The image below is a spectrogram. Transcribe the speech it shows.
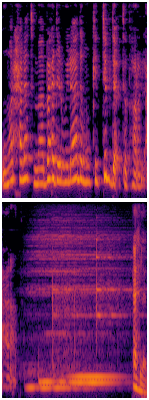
ومرحلة ما بعد الولادة ممكن تبدأ تظهر الأعراض. أهلا.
